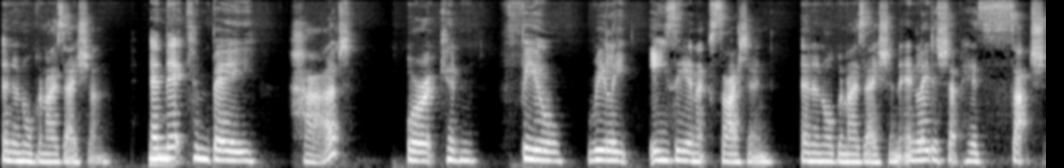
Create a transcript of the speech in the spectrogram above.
in an organization. And hmm. that can be hard or it can feel really easy and exciting in an organization. And leadership has such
